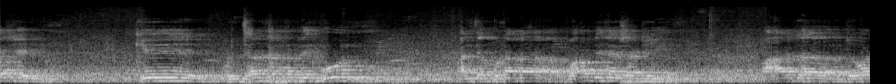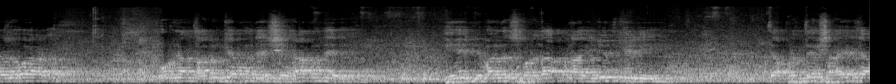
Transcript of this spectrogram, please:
पाहिजे की विद्यार्थ्यांमध्ये गुण आणि त्या गुणाला वाव देण्यासाठी आज जवळजवळ पूर्ण तालुक्यामध्ये शहरामध्ये ही निबंध स्पर्धा आपण आयोजित केली. त्या प्रत्येक शाळेतल्या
